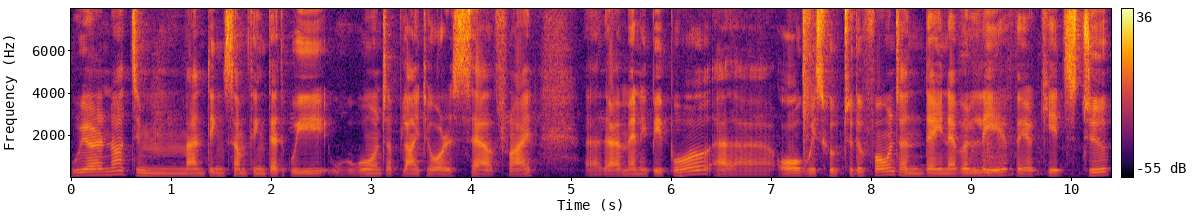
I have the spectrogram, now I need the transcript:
We are not demanding something that we won't apply to ourselves, right? Uh, there are many people uh, always hooked to the phones and they never leave their kids to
